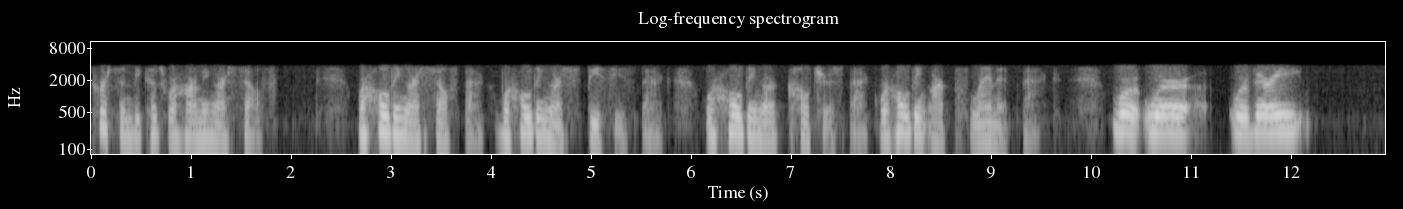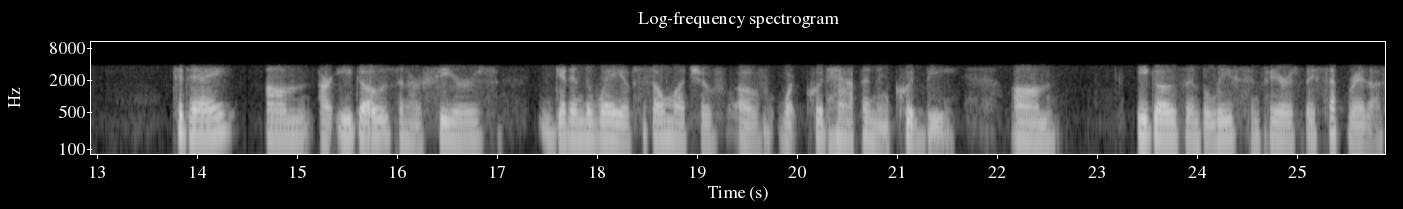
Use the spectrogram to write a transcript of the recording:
person because we're harming ourselves we're holding ourselves back. We're holding our species back. We're holding our cultures back. We're holding our planet back. We're we're we're very today um, our egos and our fears get in the way of so much of of what could happen and could be. Um, egos and beliefs and fears they separate us.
